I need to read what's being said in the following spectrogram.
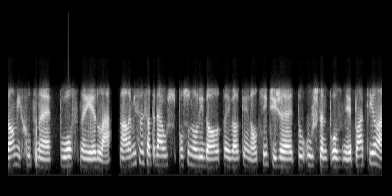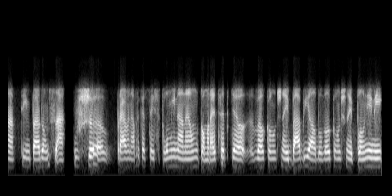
veľmi chutné pôstne jedla. No ale my sme sa teda už posunuli do tej Veľkej noci, čiže tu už ten pôst neplatil a tým pádom sa už e, práve napríklad v tej spomínanom tom recepte veľkonočnej baby alebo veľkonočnej plniny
